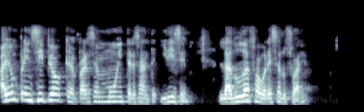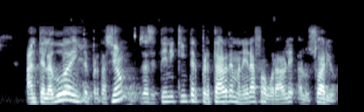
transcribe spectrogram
Hay un principio que me parece muy interesante y dice, la duda favorece al usuario. Ante la duda de interpretación, o sea, se tiene que interpretar de manera favorable al usuario.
